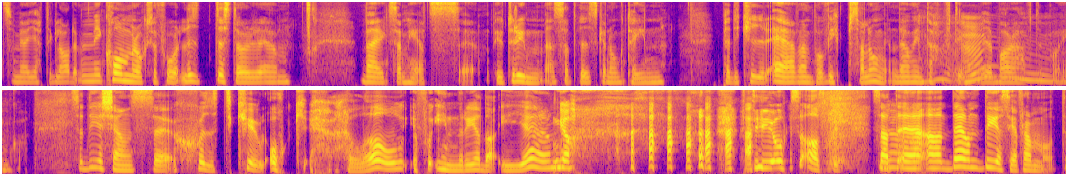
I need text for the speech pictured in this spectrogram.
som jag är jätteglad över. Men vi kommer också få lite större eh, verksamhetsutrymme så att vi ska nog ta in pedikyr även på VIP-salongen. Det har vi inte haft innan, vi har bara haft det på Mm. NK. Så det känns eh, skitkul och hello, jag får inreda igen. Ja. det är också askul. Så att, eh, den, det ser jag fram emot.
